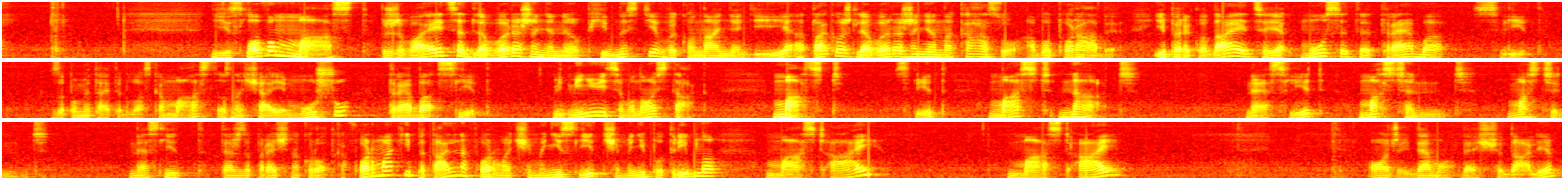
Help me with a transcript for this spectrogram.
Дієслово must вживається для вираження необхідності виконання дії, а також для вираження наказу або поради, і перекладається як мусити, треба, слід. Запам'ятайте, будь ласка, must означає мушу, треба, слід. Відмінюється воно ось так: must слід, must not. Не слід, mustn't. Mustn't. Не слід теж заперечна коротка форма. І питальна форма, чи мені слід, чи мені потрібно. Must I? Must I? Отже, йдемо дещо далі.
